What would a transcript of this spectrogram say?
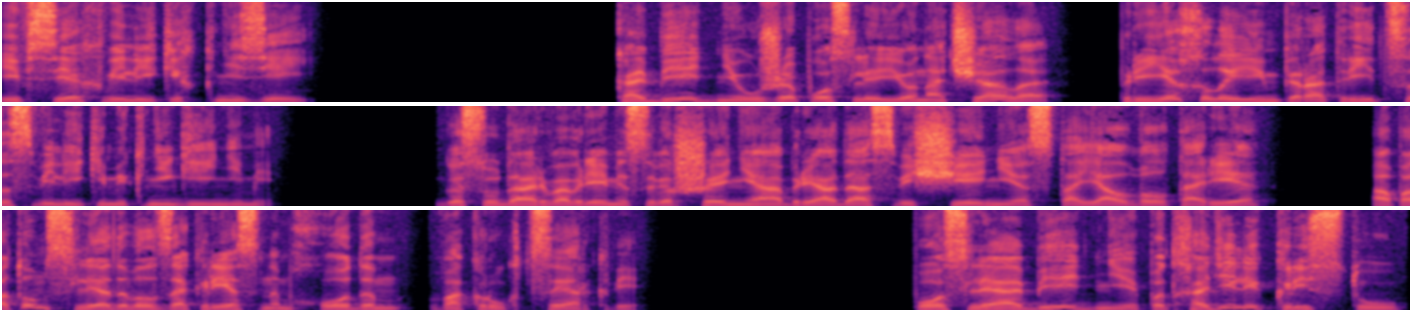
и всех великих князей. К обедне уже после ее начала приехала и императрица с великими княгинями. Государь во время совершения обряда освящения стоял в алтаре, а потом следовал за крестным ходом вокруг церкви. После обедни подходили к кресту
